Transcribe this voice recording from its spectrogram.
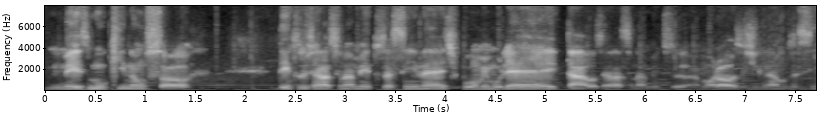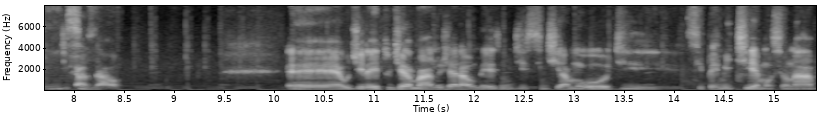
mesmo que não só dentro dos relacionamentos assim, né? Tipo, homem e mulher e tal, os relacionamentos amorosos, digamos assim, de Sim. casal. É, é, o direito de amar no geral mesmo, de sentir amor, de se permitir emocionar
